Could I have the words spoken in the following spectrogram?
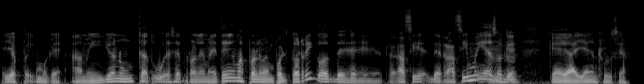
ellos pues como que a mí yo nunca tuve ese problema, he tenido más problemas en Puerto Rico de, raci- de racismo y eso que, que allá en Rusia.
